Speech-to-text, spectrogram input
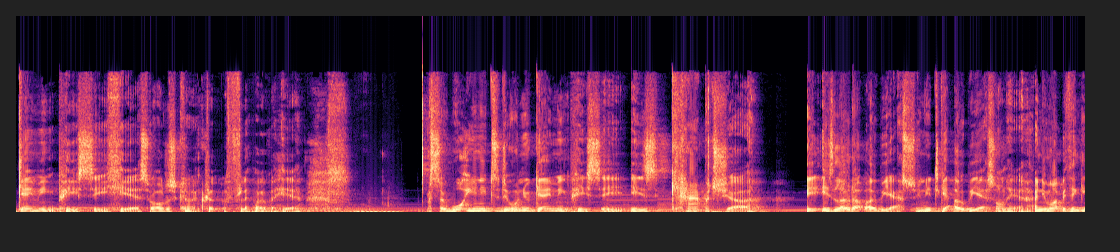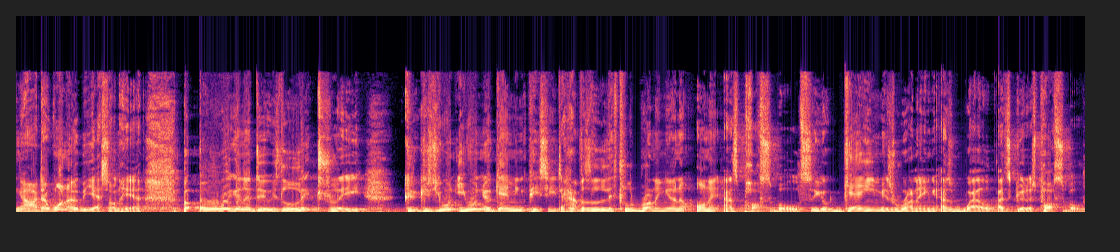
gaming PC here. So I'll just kind of flip over here. So what you need to do on your gaming PC is capture is load up OBS. You need to get OBS on here. And you might be thinking, oh, I don't want OBS on here. But all we're going to do is literally, because you want, you want your gaming PC to have as little running on it as possible. So your game is running as well, as good as possible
